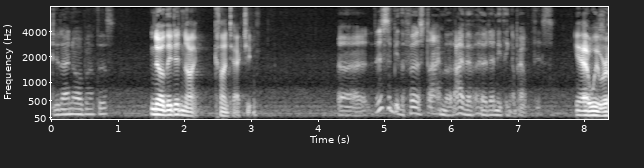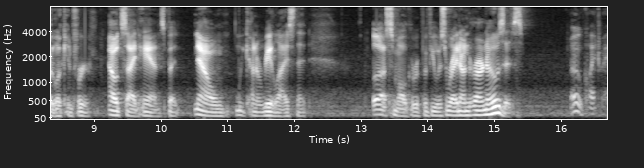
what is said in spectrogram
Did I know about this? No, they did not contact you. Uh, this would be the first time that I've ever heard anything about this. Yeah, we were looking for outside hands, but now we kind of realize that a small group of you is right under our noses. Oh, quite right.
